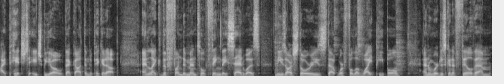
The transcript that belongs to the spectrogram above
I pitched to HBO that got them to pick it up, and like the fundamental thing they said was these are stories that were full of white people, and we're just gonna fill them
